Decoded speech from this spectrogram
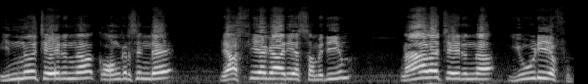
ഇന്ന് ചേരുന്ന കോൺഗ്രസിന്റെ രാഷ്ട്രീയകാര്യ സമിതിയും നാളെ ചേരുന്ന യു ഡി എഫും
